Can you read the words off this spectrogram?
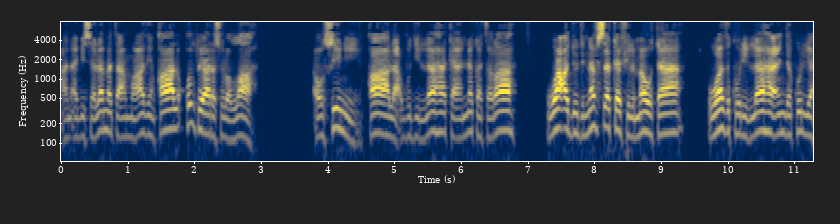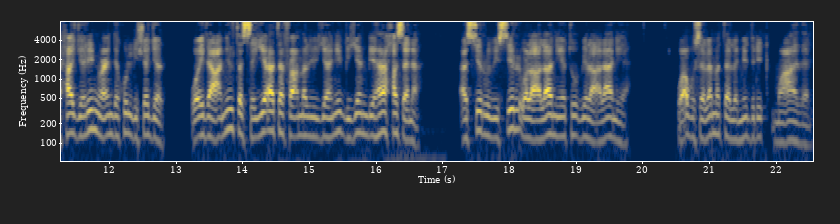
عن أبي سلمة عن معاذ قال قلت يا رسول الله أوصيني. قال اعبد الله كأنك تراه واعدد نفسك في الموتى. واذكر الله عند كل حجر وعند كل شجر وإذا عملت السيئة فاعمل بجانب بجنبها حسنة. السر بالسر والعلانية بالعلانية. وأبو سلمة لم يدرك معاذا.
